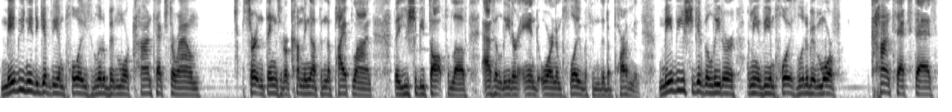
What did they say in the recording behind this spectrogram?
Maybe you need to give the employees a little bit more context around certain things that are coming up in the pipeline that you should be thoughtful of as a leader and or an employee within the department maybe you should give the leader i mean the employees a little bit more context as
